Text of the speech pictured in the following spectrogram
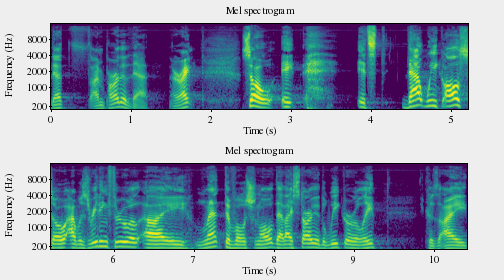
that's I'm part of that. All right? So it it's that week also, I was reading through a, a Lent devotional that I started a week early because I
